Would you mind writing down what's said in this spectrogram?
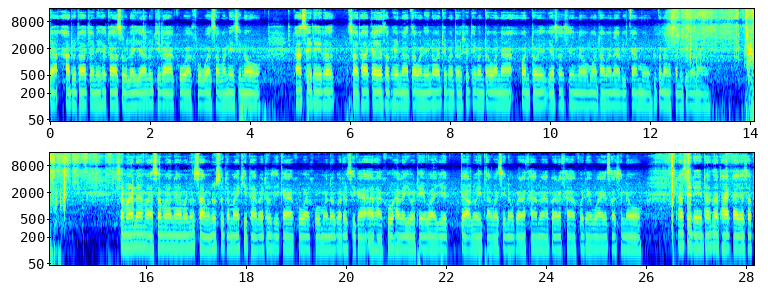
จะอารุตาจเนชกาสุรยาลุจิราคัวคัวสวรรเนสิโนทัสเสเททัสสทากายสัพเพนะตาวันนี้โนติมันโตชุติมันโตวันนาวันโตยสัสสิโนมธรรมนาภิกาโมพิกนังสมิติวนา สมานามาสมานา มนุสสามนุสสุตมาคิถาปัทุสิกาโคอาโคมโนปัทุสิกาอาถาโคหะรโยเทวาเยจาโลหิตาวาสิโนปะราคามาปะราคาโคเทวายสัสสิโนทัสเสเดทัสทากายสเพ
